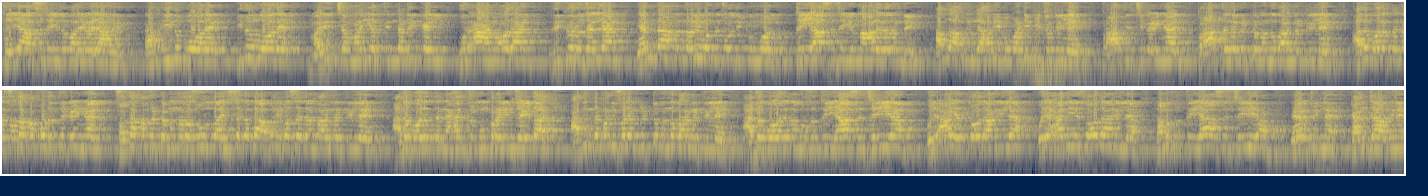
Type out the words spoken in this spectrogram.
ക്രിയാസ് ചെയ്ത് പറയുകയാണ്. ഇതുപോലെ ഇതുപോലെ മരിച്ച മയ്യത്തിന്റെ അടുക്കൽ ഖുർആൻ ഓതാൻ ദിക്കറു ചെല്ലാൻ എന്താണ് തെളിവെന്ന് ചോദിക്കുമ്പോൾ ഖിയാസ് ചെയ്യുന്ന ആളുകളുണ്ട്. അള്ളാഹുവിന്റെ ഹബീബ് പഠിപ്പിച്ചിട്ടില്ലേ? പ്രാർത്ഥിച്ചു കഴിഞ്ഞാൽ പ്രാർത്ഥന കിട്ടുമെന്ന് പറഞ്ഞിട്ടില്ലേ? അതുപോലെ തന്നെ സ്വതക്ക കൊടുത്തു കഴിഞ്ഞാൽ സ്വതക്ക കിട്ടുമെന്ന് വസല്ലം പറഞ്ഞിട്ടില്ലേ? അതുപോലെ തന്നെ ഹജ്ജും ഉംറയും ചെയ്താൽ അതിന്റെ പ്രതിഫലം കിട്ടുമെന്ന് പറഞ്ഞിട്ടില്ലേ? അതുപോലെ നമുക്ക് ക്രിയാസ് ചെയ്യാം. ഒരു ആയത്ത് ഓതാനില്ല ഒരു ഹദീസ് ഓതാനില്ല. നമുക്ക് ക്രിയാസ് ചെയ്യാം. പിന്നെ കഞ്ചാവിനെ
